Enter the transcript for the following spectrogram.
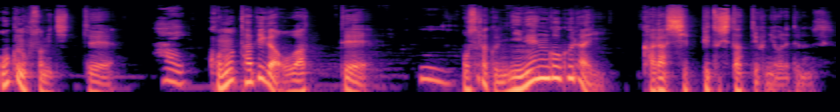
奥の細道って、はい。この旅が終わって、うん。おそらく2年後ぐらいから執筆したっていうふうに言われてるんです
